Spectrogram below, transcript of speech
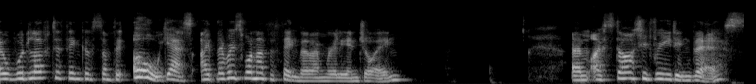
I would love to think of something. Oh yes, I, there is one other thing that I'm really enjoying. Um, I've started reading this,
